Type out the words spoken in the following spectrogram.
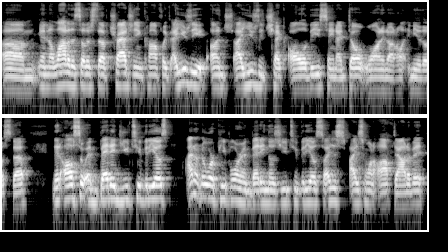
um, and a lot of this other stuff tragedy and conflict I usually I usually check all of these saying I don't want it on any of those stuff. Then also embedded YouTube videos. I don't know where people are embedding those YouTube videos So I just I just want to opt out of it.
